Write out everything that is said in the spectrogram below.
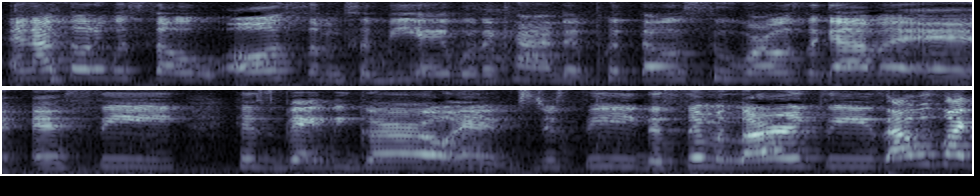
and I thought it was so awesome to be able to kind of put those two worlds together and and see his baby girl and just see the similarities. I was like,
